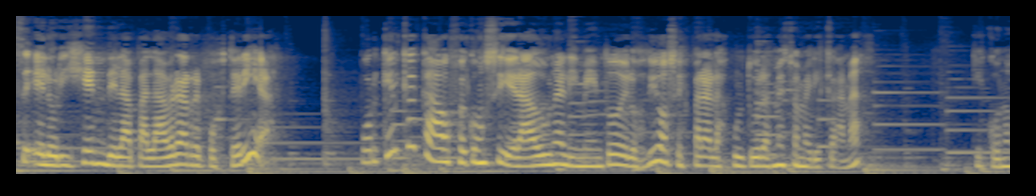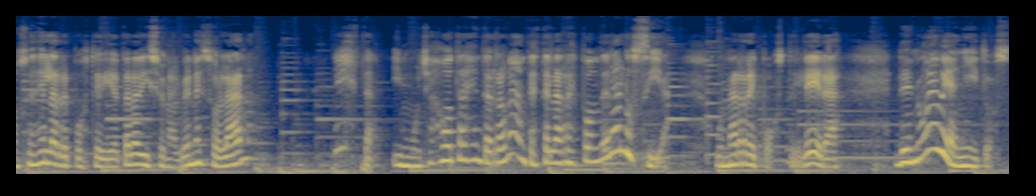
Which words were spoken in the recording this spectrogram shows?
¿Sabes el origen de la palabra repostería? ¿Por qué el cacao fue considerado un alimento de los dioses para las culturas mesoamericanas? ¿Qué conoces de la repostería tradicional venezolana? Esta y muchas otras interrogantes te las responderá Lucía, una repostelera de nueve añitos,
